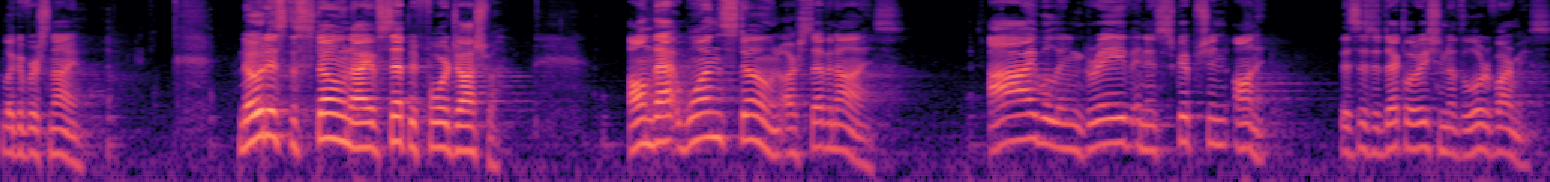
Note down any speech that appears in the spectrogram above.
Look at verse 9. Notice the stone I have set before Joshua. On that one stone are seven eyes. I will engrave an inscription on it. This is a declaration of the Lord of armies.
